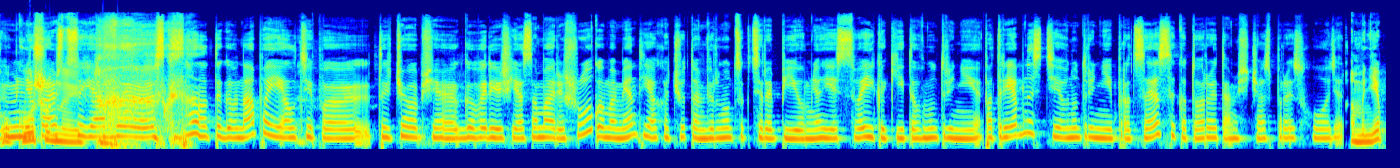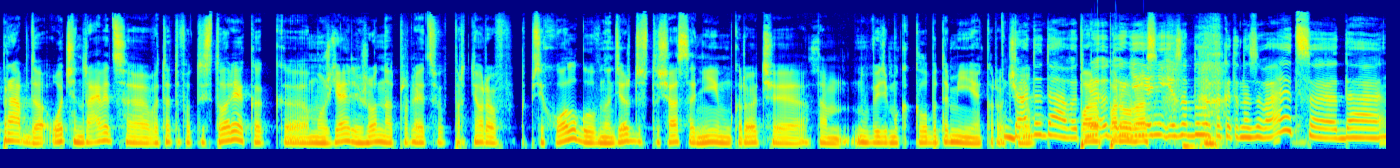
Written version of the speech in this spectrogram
укушенный. Мне кажется, я бы сказала, ты говна поел, типа, ты что вообще говоришь, я сама решу. В какой момент я хочу там вернуться к терапии. У меня есть свои какие-то внутренние потребности, внутренние процессы, которые там сейчас происходят. Мне, правда, очень нравится вот эта вот история, как э, мужья или жены отправляют своих партнеров к психологу в надежде, что сейчас они им, короче, там, ну, видимо, как лоботомия, короче. Да-да-да, вот пар, я, пару я, раз... я, я забыла, как это называется, да.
